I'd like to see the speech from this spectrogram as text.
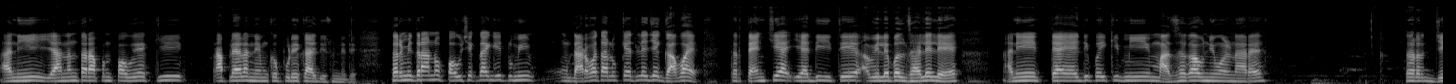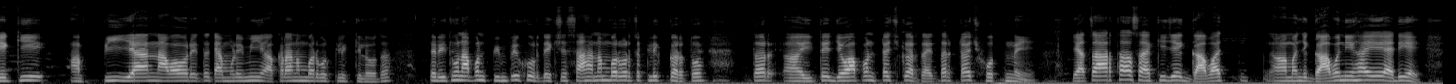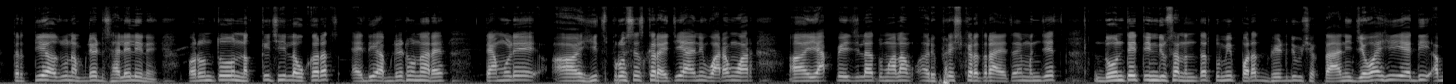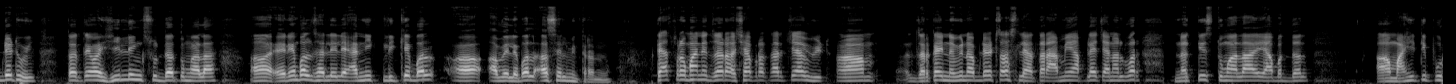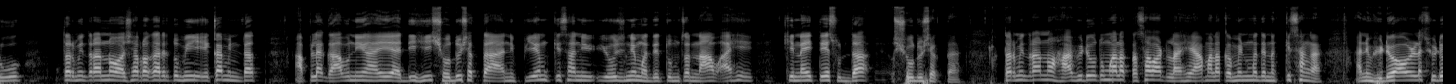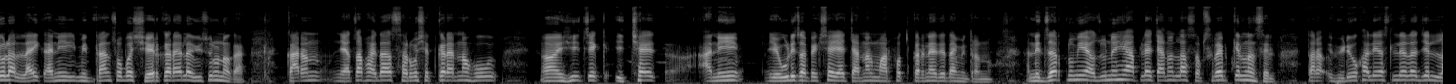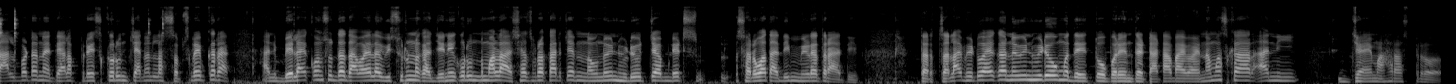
आणि यानंतर आपण पाहूया की आपल्याला नेमकं पुढे काय दिसून येते. तर मित्रांनो पाहू शकता की तुम्ही दारवा तालुक्यातले जे गावं आहेत तर त्यांची यादी इथे अवेलेबल झालेली आहे. आणि त्या यादीपैकी मी माझं गाव निवडणार आहे. तर जे की पी या नावावर येतं. त्यामुळे मी अकरा नंबरवर क्लिक केलं होतं. तर इथून आपण पिंपरी खुर्द एकशे सहा नंबरवरचं क्लिक करतो तर इथे जेव्हा आपण टच करताय तर टच होत नाही. याचा अर्थ असा की जे गावात म्हणजे गावनिहाय यादी आहे तर ती अजून अपडेट झालेली नाही. परंतु नक्कीच ही लवकरच यादी अपडेट होणार आहे. त्यामुळे हीच प्रोसेस करायची आणि वारंवार या पेजला तुम्हाला रिफ्रेश करत राहायचं आहे म्हणजेच दोन ते तीन दिवसानंतर तुम्ही परत भेट देऊ शकता. आणि जेव्हा ही यादी अपडेट होईल तर तेव्हा ही लिंकसुद्धा तुम्हाला एनेबल झालेली आणि क्लिकेबल अवेलेबल असेल मित्रांनो. त्याचप्रमाणे जर अशा प्रकारच्या व्हि जर काही नवीन अपडेट्स असल्या तर आम्ही आपल्या चॅनलवर नक्कीच तुम्हाला याबद्दल माहिती पुरवू. तर मित्रांनो अशा प्रकारे तुम्ही एका मिनिटात आपल्या गावनिहाय यादी ही शोधू शकता आणि पी एम किसान योजनेमध्ये तुमचं नाव आहे की नाही ते सुद्धा शोधू शकता. तर मित्रांनो हा व्हिडिओ तुम्हाला कसा वाटला हे आम्हाला कमेंटमध्ये नक्की सांगा आणि व्हिडिओ आवडल्यास व्हिडिओला लाईक आणि मित्रांसोबत शेअर करायला विसरू नका. कारण याचा फायदा सर्व शेतकऱ्यांना हो हीच एक इच्छा आहे आणि एवढीच अपेक्षा या चॅनलमार्फत करण्यात येत आहे मित्रांनो. आणि जर तुम्ही अजूनही आपल्या चॅनलला सबस्क्राईब केलं नसेल तर व्हिडिओखाली असलेलं जे लाल बटन आहे त्याला प्रेस करून चॅनलला सबस्क्राईब करा आणि बेल आयकॉनसुद्धा दाबायला विसरू नका जेणेकरून तुम्हाला अशाच प्रकारच्या नवनवीन व्हिडिओचे अपडेट्स सर्वात आधी मिळत राहतील. तर चला भेटूया एका नवीन व्हिडिओमध्ये तोपर्यंत टाटा बाय बाय नमस्कार आणि जय महाराष्ट्र.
